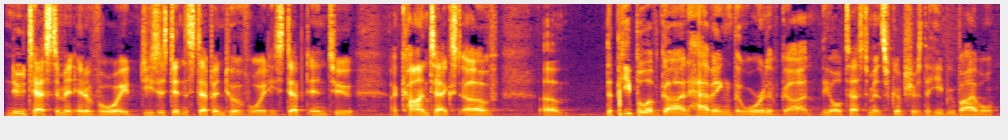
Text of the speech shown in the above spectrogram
New Testament in a void. Jesus didn't step into a void. He stepped into a context of uh, the people of God having the Word of God, the Old Testament scriptures, the Hebrew Bible.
